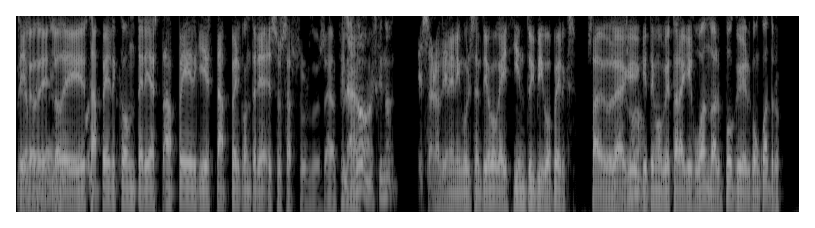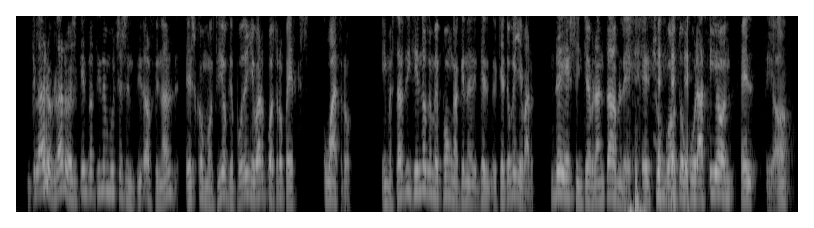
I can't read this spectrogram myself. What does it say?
me Sí, da lo de, lo de esta per contaría esta per y esta per contaría, eso es absurdo. O sea, al final, Claro, es que no. eso no tiene ningún sentido porque hay ciento y pico perks, ¿sabes? O sea, que, que tengo que estar aquí jugando al póker con cuatro. Claro, claro, es que no tiene mucho sentido. Al final es como, tío, que puedo llevar cuatro perks. Cuatro. Y me estás diciendo que me ponga, que, ne- que, que tengo que llevar DS, inquebrantable, el chungo, autocuración, el. Tío.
